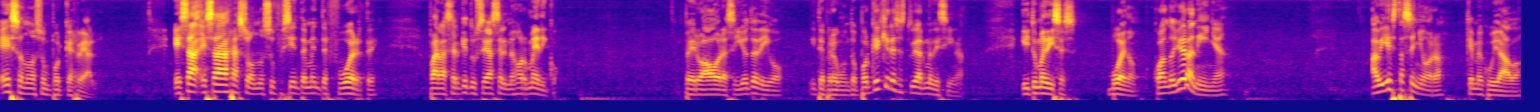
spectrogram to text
Eso no es un porqué real. Esa, esa razón no es suficientemente fuerte para hacer que tú seas el mejor médico. Pero ahora, si yo te digo y te pregunto, ¿por qué quieres estudiar medicina? Y tú me dices, bueno, cuando yo era niña, había esta señora que me cuidaba.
